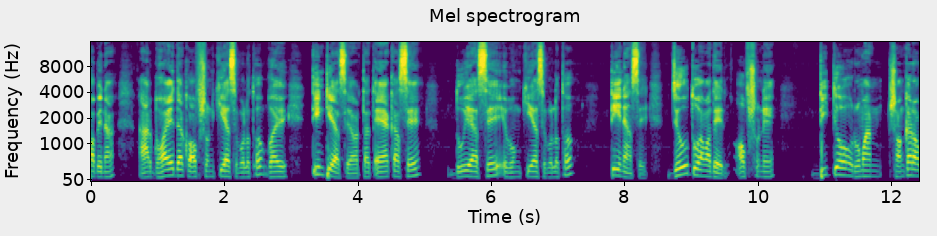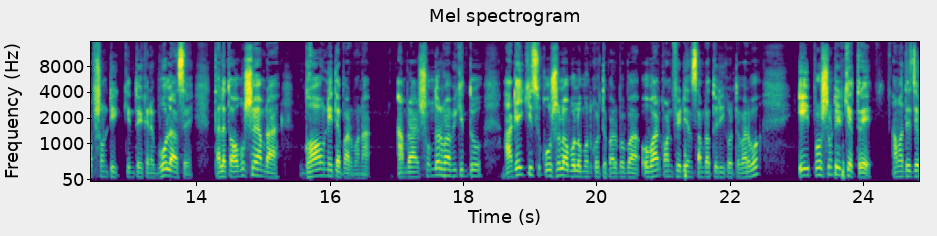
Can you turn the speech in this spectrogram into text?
হবে না। আর ঘয়ে দেখো অপশন কি আছে বলো তো তিনটি আছে, অর্থাৎ এক আছে, দুই আছে, এবং কি আছে বলো তো তিন আছে। যেহেতু আমাদের অপশনে দ্বিতীয় রোমান সংখ্যার অপশনটি কিন্তু এখানে ভুল আছে, তাহলে তো অবশ্যই আমরা ঘও নিতে পারব না। আমরা সুন্দরভাবে কিন্তু আগেই কিছু কৌশল অবলম্বন করতে পারব বা ওভার কনফিডেন্স আমরা তৈরি করতে পারব। এই প্রশ্নটির ক্ষেত্রে আমাদের যে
